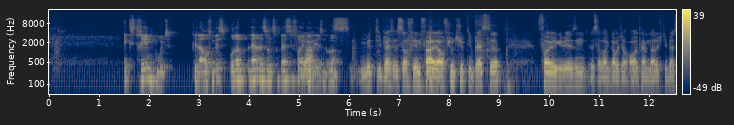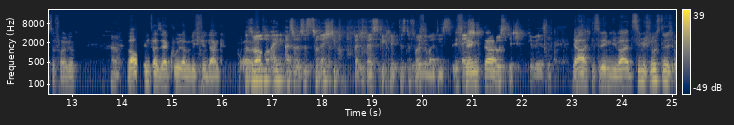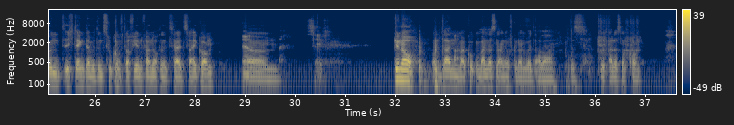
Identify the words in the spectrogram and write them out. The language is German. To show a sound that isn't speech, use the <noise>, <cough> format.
extrem gut gelaufen ist. Oder Lennart, ist unsere beste Folge ja, gewesen, oder? Ist mit die beste, ist auf jeden Fall auf YouTube die beste Folge gewesen. Ist aber, glaube ich, auch Alltime dadurch die beste Folge. Ja. War auf jeden Fall sehr cool, da wirklich vielen Dank. Also, auch, also es ist zu Recht die bestgeklickteste Folge, weil die ist ich echt denk, da, lustig gewesen. Ja, deswegen, die war ziemlich lustig und ich denke, da wird in Zukunft auf jeden Fall noch eine Teil 2 kommen. Ja. Ähm, Safe. Genau. Und dann mal gucken, wann das in Angriff genommen wird, aber das wird alles noch kommen.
